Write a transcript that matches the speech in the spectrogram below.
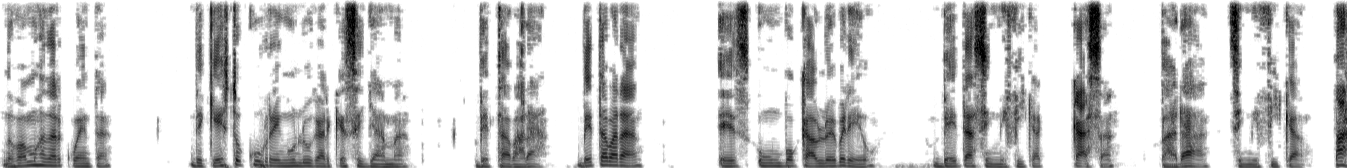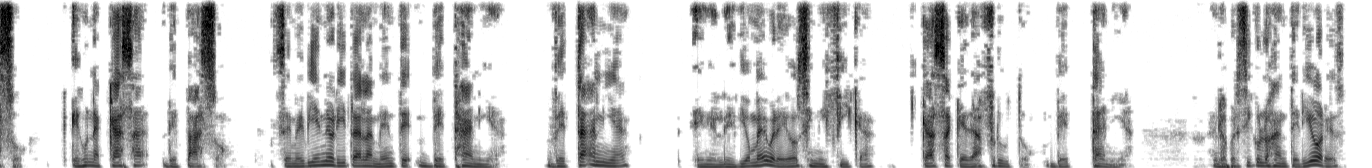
nos vamos a dar cuenta de que esto ocurre en un lugar que se llama Betabará. Betabará es un vocablo hebreo. Beta significa casa, bará significa paso. Es una casa de paso. Se me viene ahorita a la mente Betania. Betania, en el idioma hebreo, significa casa que da fruto, Betania. En los versículos anteriores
